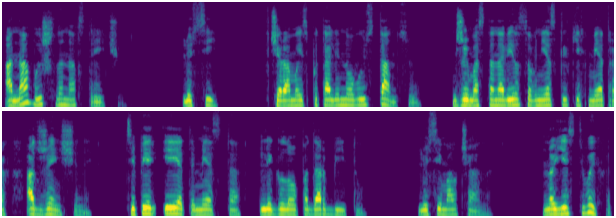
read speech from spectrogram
Она вышла навстречу. «Люси, вчера мы испытали новую станцию. Джим остановился в нескольких метрах от женщины. Теперь и это место легло под орбиту». Люси молчала. «Но есть выход».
